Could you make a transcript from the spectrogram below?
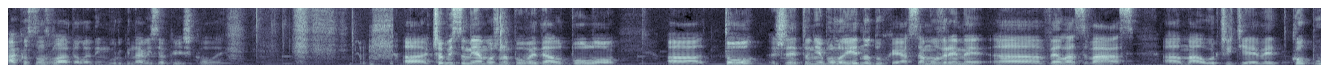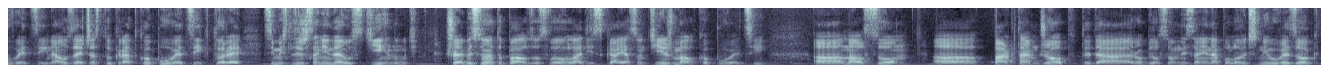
ako som zvládal Edinburgh na vysokej škole. Čo by som ja možno povedal, bolo to, že to nebolo jednoduché a samozrejme veľa z vás má určite kopu veci, naozaj častokrát kopu veci, ktoré si myslíte, že sa nedajú stihnúť. Čo ja by som na to povedal zo svojho hľadiska, ja som tiež mal kopu veci. Uh, mal som uh, part-time job, teda robil som nisanie na polovičný úvezok,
